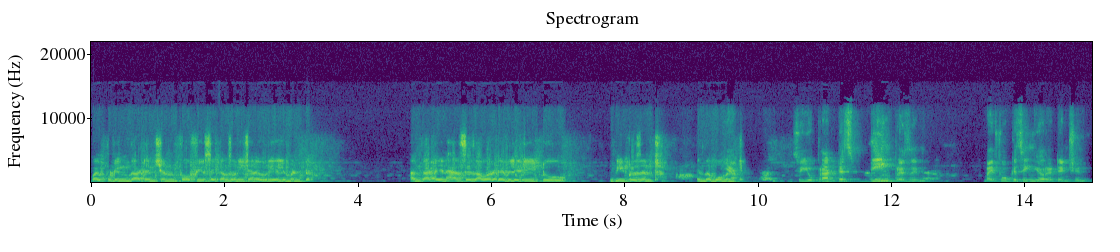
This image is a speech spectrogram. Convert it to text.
by putting the attention for a few seconds on each and every element. And that enhances our ability to be present in the moment. So you practice being present by focusing your attention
